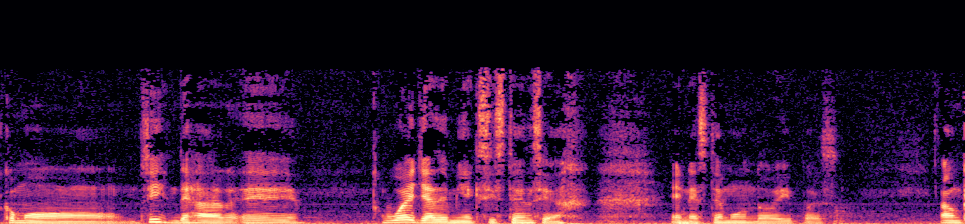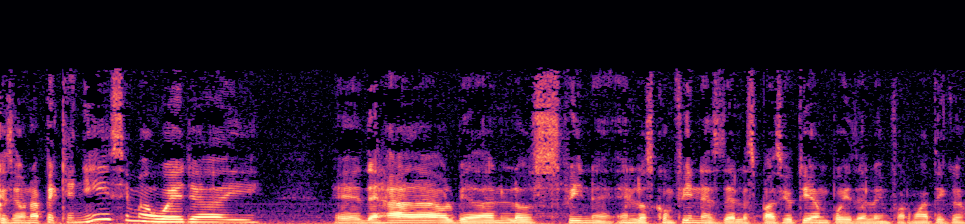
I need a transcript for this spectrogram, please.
como sí dejar eh, huella de mi existencia en este mundo y pues aunque sea una pequeñísima huella y eh, dejada olvidada en los fines en los confines del espacio-tiempo y de la informática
